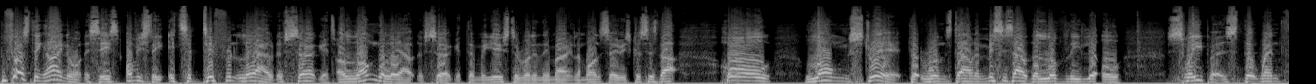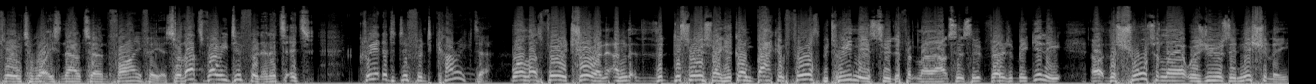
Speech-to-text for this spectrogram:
The first thing I notice is obviously it's a different layout of circuit, a longer layout of circuit than we used to run in the American Le Mans series because there's that whole long straight that runs down and misses out the lovely little sweepers that went through to what is now turn five here. So that's very different and it's it's created a different character. Well, that's very true, and, and th- this racetrack has gone back and forth between these two different layouts since the very beginning. Uh, the shorter layout was used initially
